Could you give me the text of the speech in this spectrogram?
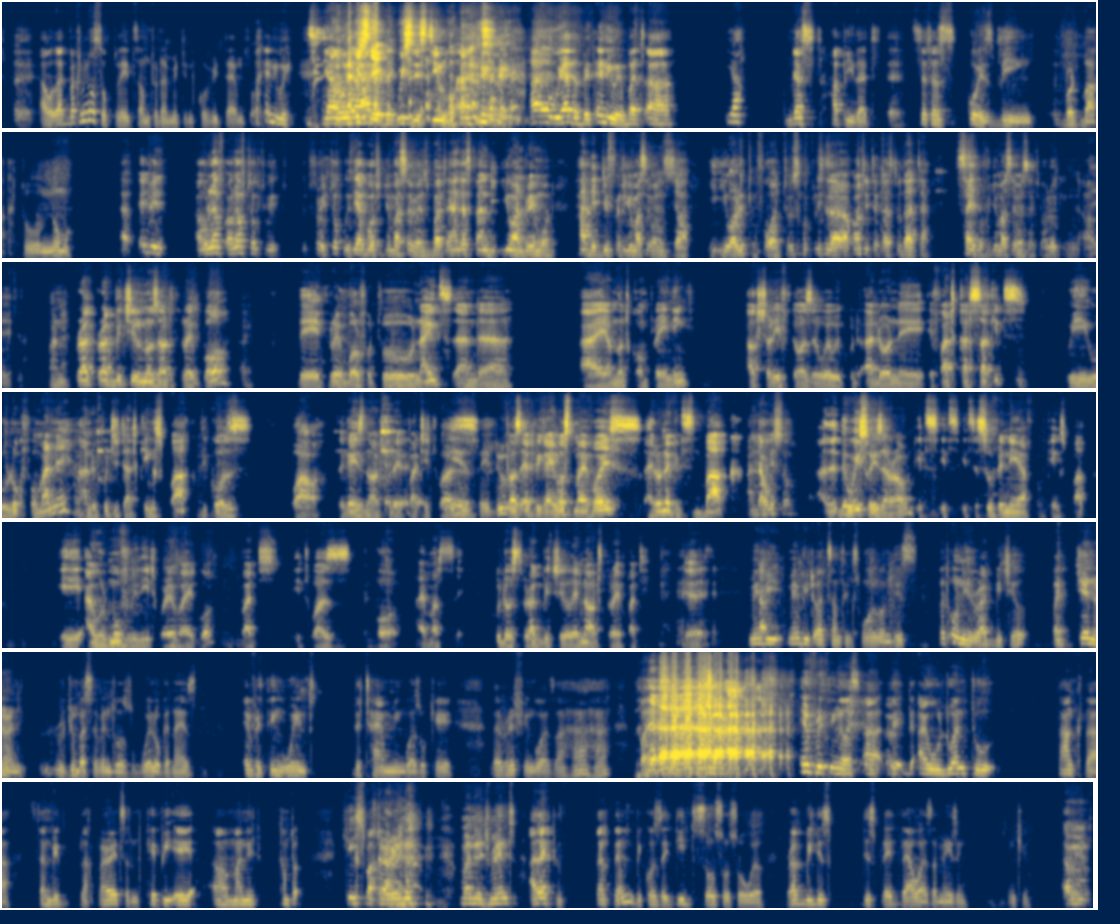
I will add. But we also played some tournament in COVID time. So anyway, yeah, we which they, which they still want. uh, we had a bit anyway. But uh, yeah, I'm just happy that status quo is being brought back to normal. Uh, Edwin, I would love, I would love to talk to, to sorry, talk with you about Jumba Sevens, but I understand you and Raymond had a different Jumba Sevens uh, you, you are looking forward to. So please, uh, I want you to take us to that uh, side of Jumba Sevens that you are looking uh, Yeah. Man, rug, rugby chill knows how to throw a ball. They threw a ball for two nights, and uh, I am not complaining. Actually, if there was a way we could add on a, a fat cat circuit, we will look for money and we put it at Kings Park because, wow, the guy is not to but. It was Yes, they do. It was epic. I lost my voice. I don't know if it's back. And the whistle. Uh, the, the whistle is around. It's it's it's a souvenir from Kings Park. Eh, I will move with it wherever I go. But it was a ball, I must say. Kudos to Rugby Chill. They know how to throw a party. Yes. Maybe maybe to add something small on this, not only rugby chill, but generally Rujumba Sevens was well organized. Everything went, the timing was okay, the riffing was uh huh, but everything else. Uh, the, the, I would want to thank the Stanbic Black Pirates and KPA uh, manage compa- Kings Park Arena management. I like to thank them because they did so so so well. Rugby dis- displayed there was amazing. Thank you. Um,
